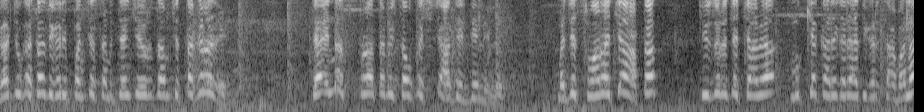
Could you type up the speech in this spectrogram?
गट विकास अधिकारी पंचायत समिती त्यांच्या विरुद्ध आमची तक्रार आहे. त्यांनाच प्राथमिक चौकशीचे आदेश दिलेले. म्हणजे स्वराच्या हातात तिजोरीच्या चाव्या मुख्य कार्यकारी अधिकारी साहेबांना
